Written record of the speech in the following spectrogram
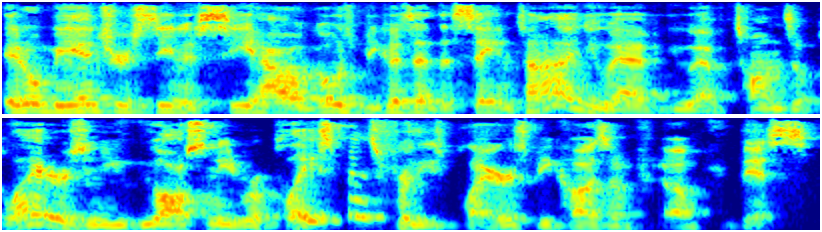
it'll be interesting to see how it goes because at the same time you have you have tons of players, and you, you also need replacements for these players because of of this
